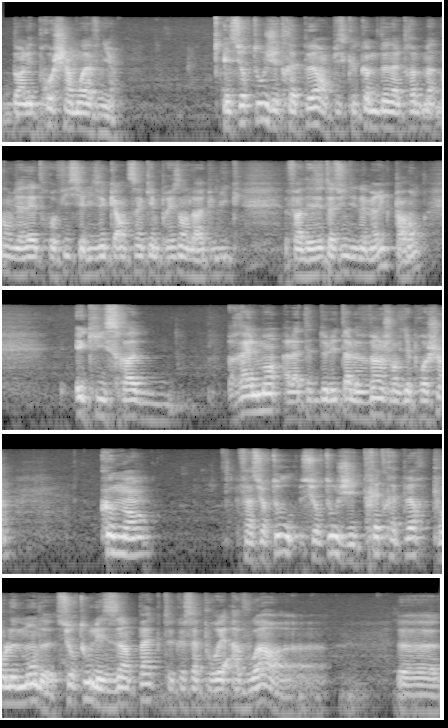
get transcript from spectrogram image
dans les prochains mois à venir. Et surtout, j'ai très peur, puisque comme Donald Trump maintenant vient d'être officialisé 45e président de la République, enfin des États-Unis d'Amérique, pardon, et qui sera réellement à la tête de l'État le 20 janvier prochain, comment Enfin surtout, surtout j'ai très très peur pour le monde, surtout les impacts que ça pourrait avoir euh, euh,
